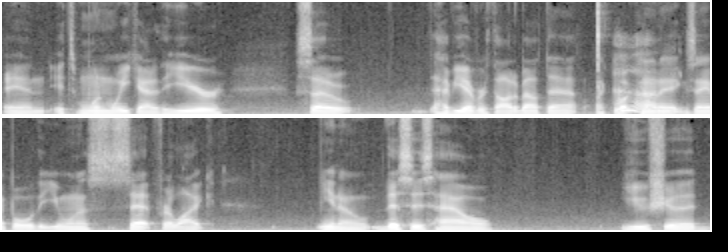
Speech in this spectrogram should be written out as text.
and it's one week out of the year. So have you ever thought about that? Like what um, kind of Oh. example that you want to set for like you know, this is how you should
